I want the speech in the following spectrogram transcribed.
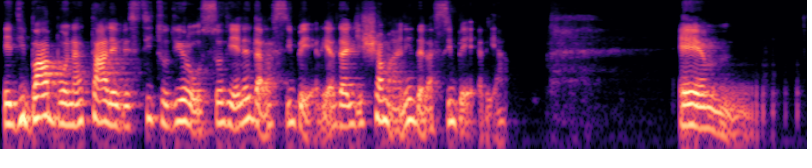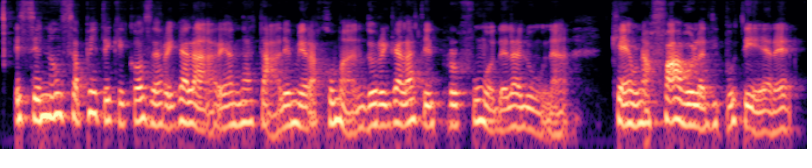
e di Babbo Natale vestito di rosso viene dalla Siberia, dagli sciamani della Siberia. E, ehm, e se non sapete che cosa regalare a Natale, mi raccomando, regalate il profumo della luna, che è una favola di potere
